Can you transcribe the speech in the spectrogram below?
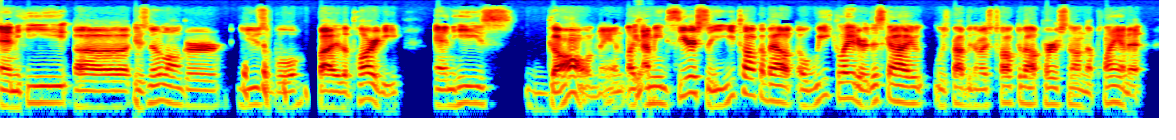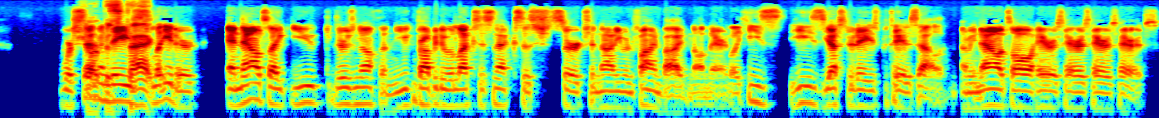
and he uh, is no longer usable by the party, and he's gone, man. Like, I mean, seriously, you talk about a week later, this guy was probably the most talked about person on the planet. We're seven days tack. later, and now it's like you there's nothing. You can probably do a LexisNexis search and not even find Biden on there. Like he's he's yesterday's potato salad. I mean, now it's all Harris, Harris, Harris, Harris.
